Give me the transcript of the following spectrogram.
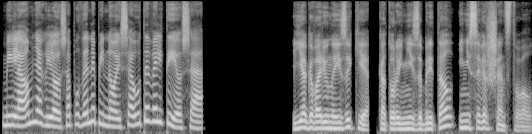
Μιλάω μια γλώσσα που δεν επινόησα ούτε βελτίωσα. Я говорю на языке, который не изобретал и не совершенствовал.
